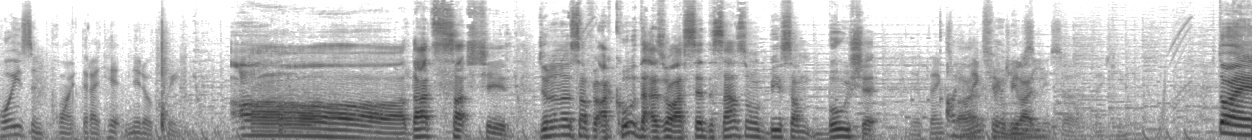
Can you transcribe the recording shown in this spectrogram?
poison point that I hit Nidoqueen. oh, that's such cheese. Do you wanna know something? I called that as well. I said the sandstorm would be some bullshit. Yeah, thanks, Oh, you thanks think for it'll be jinxing like- me, so thank you. Don't worry,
